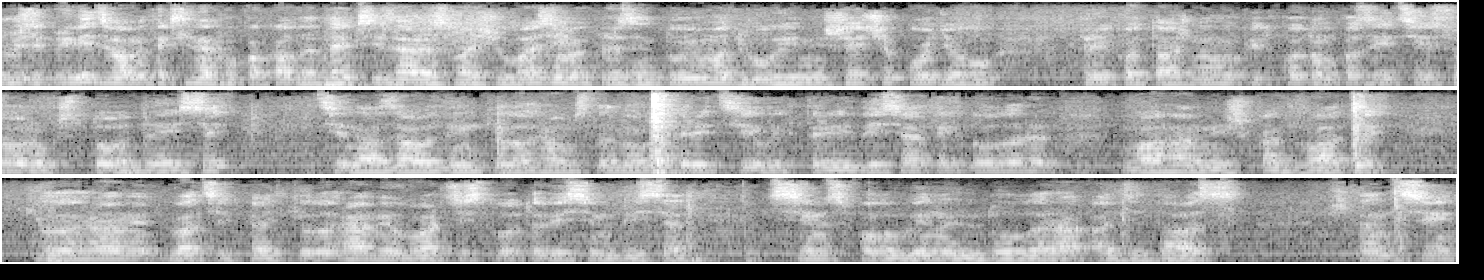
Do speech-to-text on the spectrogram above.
Друзі, привіт! З вами таксійна група Калдатекс і зараз вашій увазі ми презентуємо другий мішечок одягу трикотажного під кодом позиції 40-110. Ціна за 1 кг становить 3,3 долари, вага мішка 20 кг, 25 кг, вартість лоту 87,5 долара, Adidas штанці.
